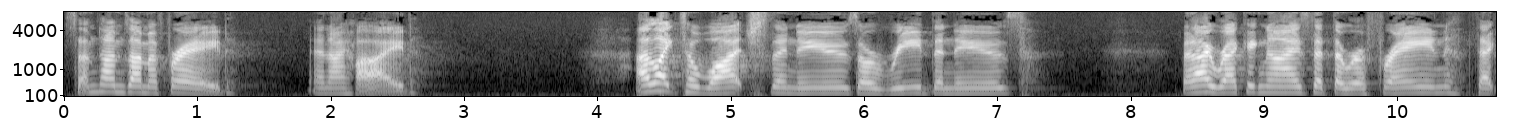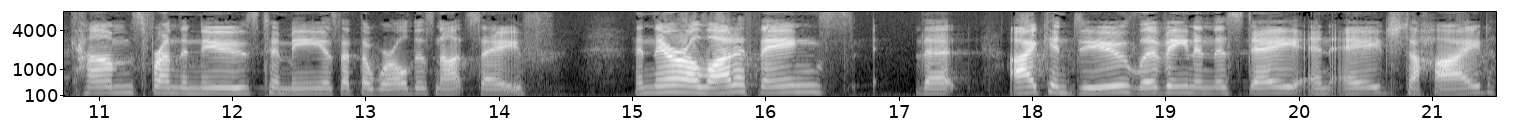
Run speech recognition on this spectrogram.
Sometimes I'm afraid and I hide. I like to watch the news or read the news, but I recognize that the refrain that comes from the news to me is that the world is not safe. And there are a lot of things that I can do living in this day and age to hide.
